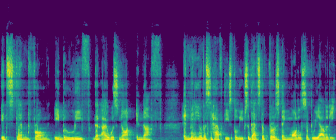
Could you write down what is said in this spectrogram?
It stemmed from a belief that I was not enough. And many of us have these beliefs. So that's the first thing models of reality.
